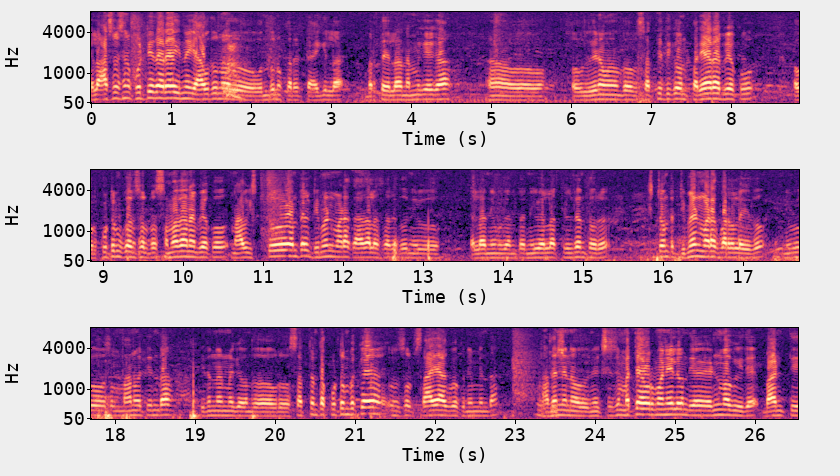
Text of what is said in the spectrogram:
ಎಲ್ಲ ಆಶ್ವಾಸನೆ ಕೊಟ್ಟಿದ್ದಾರೆ. ಇನ್ನು ಯಾವುದೂ ಒಂದೂ ಕರೆಕ್ಟ್ ಆಗಿಲ್ಲ. ಬರ್ತಾ ಇಲ್ಲ. ನಮಗೀಗ ಏನೋ ಒಂದು ಸತ್ಯತೆಗೆ ಒಂದು ಪರಿಹಾರ ಬೇಕು. ಅವ್ರ ಕುಟುಂಬಕ್ಕೆ ಒಂದು ಸ್ವಲ್ಪ ಸಮಾಧಾನ ಬೇಕು. ನಾವು ಇಷ್ಟು ಅಂತೇಳಿ ಡಿಮ್ಯಾಂಡ್ ಮಾಡೋಕ್ಕಾಗಲ್ಲ ಸರ್ ಇದು. ನೀವು ಎಲ್ಲ ನಿಮಗಂತ, ನೀವೆಲ್ಲ ತಿಳಿದಂಥವ್ರು, ಇಷ್ಟೊಂದು ಡಿಮ್ಯಾಂಡ್ ಮಾಡೋಕ್ಕೆ ಬರೋಲ್ಲ ಇದು. ನೀವು ಸ್ವಲ್ಪ ಮಾನವತೆಯಿಂದ ಇದನ್ನು ನಮಗೆ ಒಂದು ಅವರು ಸತ್ತಂಥ ಕುಟುಂಬಕ್ಕೆ ಒಂದು ಸ್ವಲ್ಪ ಸಹಾಯ ಆಗಬೇಕು ನಿಮ್ಮಿಂದ. ಅದನ್ನೇ ನಾವು ನಿರೀಕ್ಷಿಸಿ. ಮತ್ತೆ ಅವ್ರ ಮನೆಯಲ್ಲಿ ಒಂದು ಹೆಣ್ಮಗು ಇದೆ. ಬಾಣ್ತಿ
